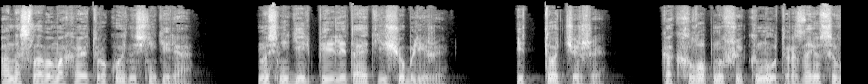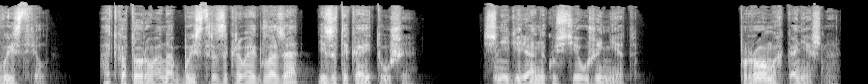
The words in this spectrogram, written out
Она слабо махает рукой на снегиря, но снегирь перелетает еще ближе. И тотчас же, как хлопнувший кнут, раздается выстрел, от которого она быстро закрывает глаза и затыкает уши. Снегиря на кусте уже нет. Промах, конечно.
